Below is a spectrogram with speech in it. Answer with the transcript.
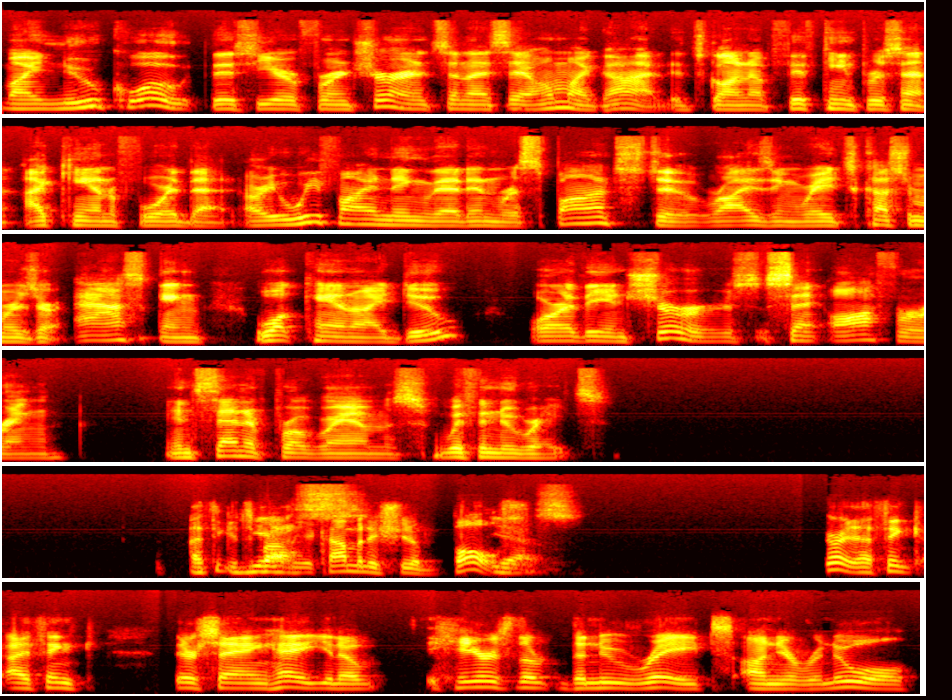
my new quote this year for insurance and I say, oh my God, it's gone up 15%, I can't afford that. Are we finding that in response to rising rates, customers are asking, what can I do? Or are the insurers say, offering incentive programs with the new rates? I think it's yes. probably a combination of both. Yes. Right. I think I think they're saying, hey, you know, here's the the new rates on your renewal.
